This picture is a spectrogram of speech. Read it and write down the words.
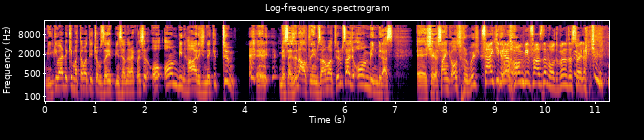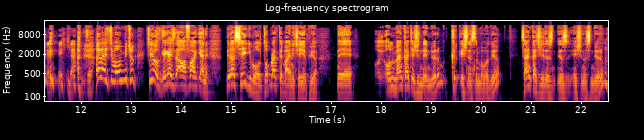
bilgi verdi ki matematiği çok zayıf bir insanlar arkadaşlar. O 10 bin haricindeki tüm e, mesajların altına imzamı atıyorum. Sadece 10 bin biraz e, şey sanki oturmuş. Sanki biraz 10 bin fazla mı oldu bana da söyler. Geldi. Hani şimdi 10 bin çok şey oldu. Gerçekten afak yani. Biraz şey gibi oldu. Toprak Tepe aynı şey yapıyor. Ee, oğlum ben kaç yaşındayım diyorum. 40 yaşındasın baba diyor. Sen kaç yaşındasın, diyorum.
